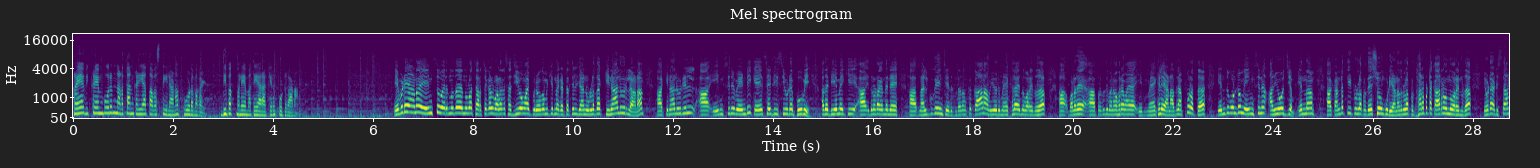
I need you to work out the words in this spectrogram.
ക്രയവിക്രയം പോലും നടത്താൻ കഴിയാത്ത അവസ്ഥയിലാണ് ഭൂവുടമകൾ. ദീപക് മലയമ്മ തയ്യാറാക്കിയ റിപ്പോർട്ട് കാണാം. എവിടെയാണ് എയിംസ് വരുന്നത് എന്നുള്ള ചർച്ചകൾ വളരെ സജീവമായി പുരോഗമിക്കുന്ന ഘട്ടത്തിൽ ഞാൻ ഉള്ളത് കിനാലൂരിലാണ് കിനാലൂരിൽ എയിംസിന് വേണ്ടി കെ എസ് ഐ ഡി സിയുടെ ഭൂമി അത് ഡി എം ഐക്ക് ഇതിനോടകം തന്നെ നൽകുകയും ചെയ്തിട്ടുണ്ട്. നമുക്ക് കാണാം ഈ ഒരു മേഖല എന്ന് പറയുന്നത്. വളരെ പ്രകൃതി മനോഹരമായ മേഖലയാണ്. അതിനപ്പുറത്ത് എന്തുകൊണ്ടും എയിംസിന് അനുയോജ്യം എന്ന് കണ്ടെത്തിയിട്ടുള്ള പ്രദേശവും കൂടിയാണ്. അതിനുള്ള പ്രധാനപ്പെട്ട കാരണം എന്ന് പറയുന്നത് ഇവിടെ അടിസ്ഥാന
